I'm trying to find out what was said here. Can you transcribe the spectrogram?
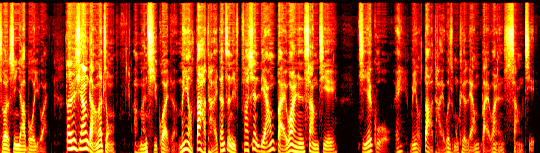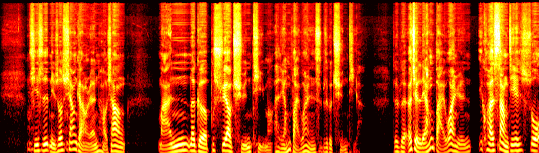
除了新加坡以外，但是香港那种啊蛮奇怪的，没有大台，但是你发现两百万人上街，结果哎没有大台，为什么可以两百万人上街？其实你说香港人好像蛮那个不需要群体嘛？哎，两百万人是不是个群体啊？对不对？而且两百万人一块上街说：“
